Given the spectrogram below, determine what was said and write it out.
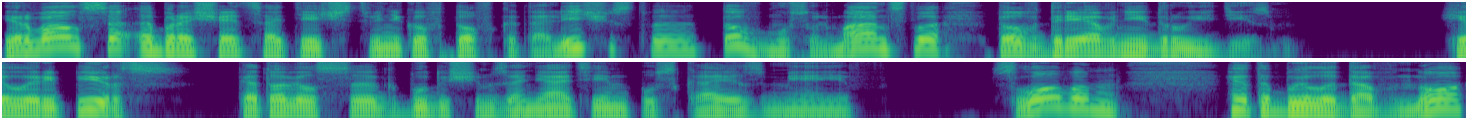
и рвался обращать соотечественников то в католичество, то в мусульманство, то в древний друидизм. Хиллари Пирс готовился к будущим занятиям, пуская змеев. Словом, это было давно,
